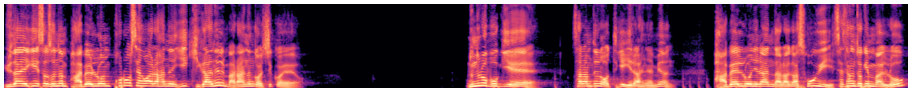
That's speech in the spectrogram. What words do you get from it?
유다에게 있어서는 바벨론 포로 생활을 하는 이 기간을 말하는 것일 거예요. 눈으로 보기에 사람들은 어떻게 일하냐면 바벨론이라는 나라가 소위 세상적인 말로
